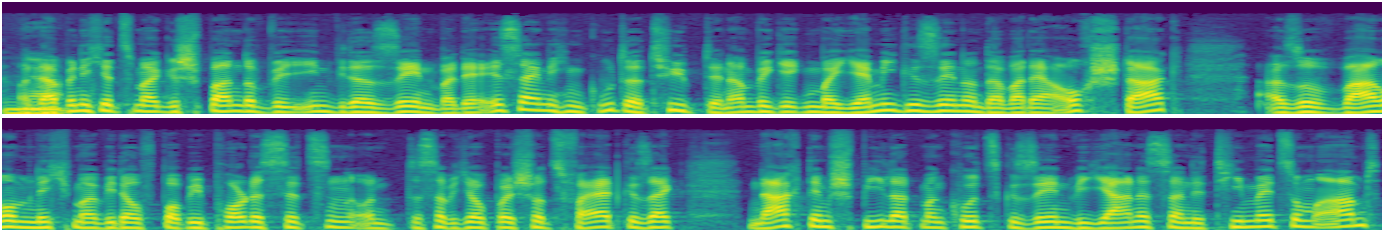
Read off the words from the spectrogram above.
Und ja. da bin ich jetzt mal gespannt, ob wir ihn wieder sehen, weil der ist eigentlich ein guter Typ. Den haben wir gegen Miami gesehen und da war der auch stark. Also warum nicht mal wieder auf Bobby Portis sitzen? Und das habe ich auch bei Shots Fired gesagt. Nach dem Spiel hat man kurz gesehen, wie Janis seine Teammates umarmt.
